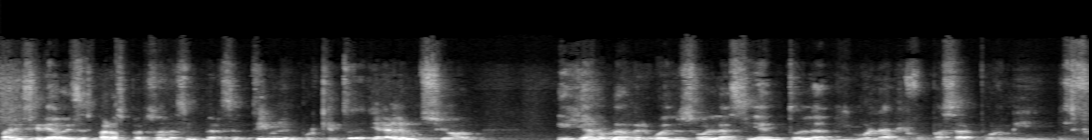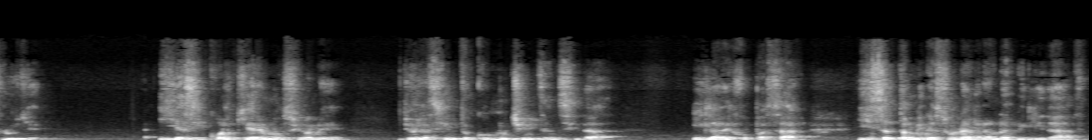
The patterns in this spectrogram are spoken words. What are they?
parecería a veces para las personas imperceptible, porque entonces llega la emoción y ya no me avergüenzo, la siento, la vivo, la dejo pasar por mí y fluye. Y así cualquier emoción, ¿eh? yo la siento con mucha intensidad y la dejo pasar. Y eso también es una gran habilidad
